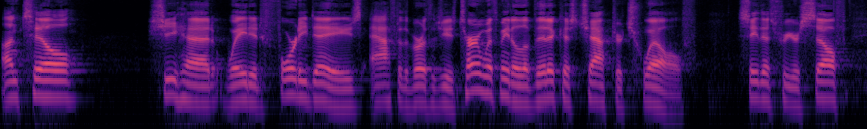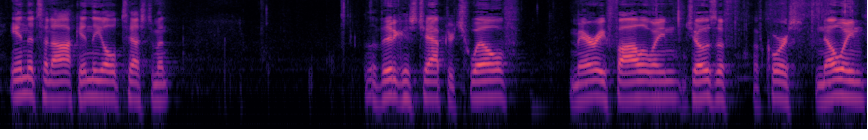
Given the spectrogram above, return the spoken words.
until she had waited 40 days after the birth of Jesus. Turn with me to Leviticus chapter 12. See this for yourself in the Tanakh, in the Old Testament. Leviticus chapter 12. Mary following, Joseph, of course, knowing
